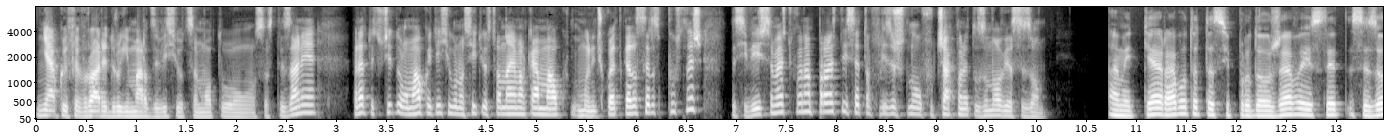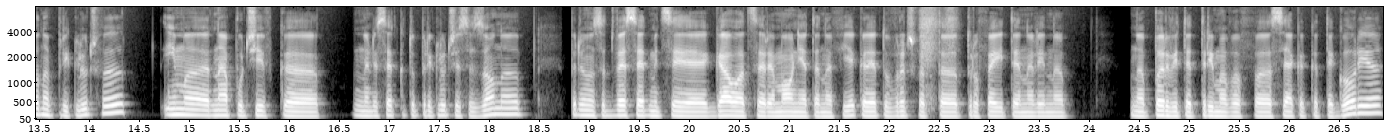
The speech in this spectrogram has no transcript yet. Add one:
някой февруари, други март, зависи от самото състезание. Времето е изключително малко и ти си го наситил с това най-мака малко мъничко е така да се разпуснеш, да си видиш семейство в една празница и след това влизаш отново в очакването за новия сезон. Ами тя работата си продължава и след сезона приключва. Има една почивка, нали, след като приключи сезона, примерно са две седмици е гала церемонията на ФИА, където връчват трофеите нали, на, на първите трима в всяка категория.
